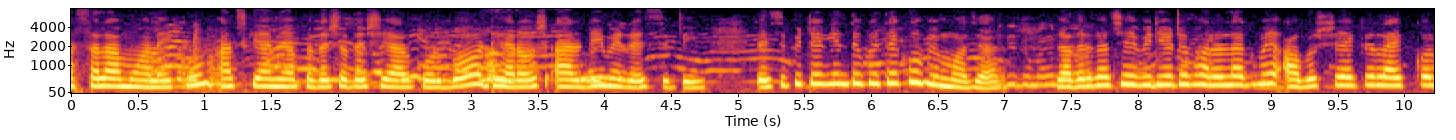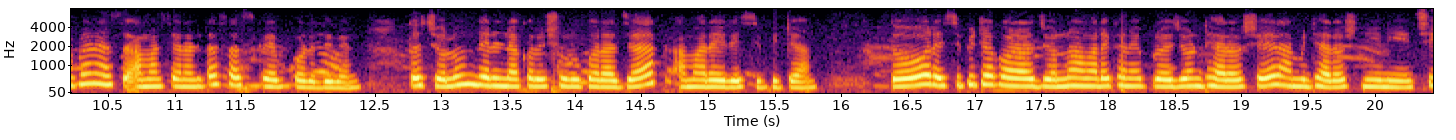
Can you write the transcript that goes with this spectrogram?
আসসালামু আলাইকুম। আজকে আমি আপনাদের সাথে শেয়ার করব ঢেঁড়স আর ডিমের রেসিপি রেসিপিটা কিন্তু খেতে খুবই মজার। যাদের কাছে এই ভিডিওটা ভালো লাগবে, অবশ্যই একটা লাইক করবেন আর আমার চ্যানেলটা সাবস্ক্রাইব করে দিবেন। তো চলুন দেরি না করে শুরু করা যাক আমার এই রেসিপিটা তো রেসিপিটা করার জন্য আমার এখানে প্রয়োজন ঢেঁড়সের। আমি ঢেঁড়স নিয়ে নিয়েছি।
